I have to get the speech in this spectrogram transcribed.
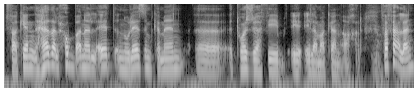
فكان هذا الحب أنا لقيت إنه لازم كمان آه، أتوجه فيه إلى مكان آخر نعم. ففعلا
